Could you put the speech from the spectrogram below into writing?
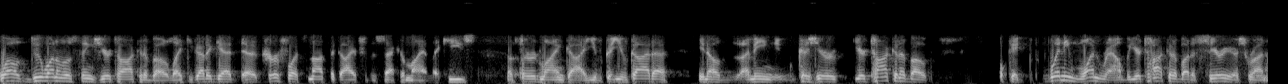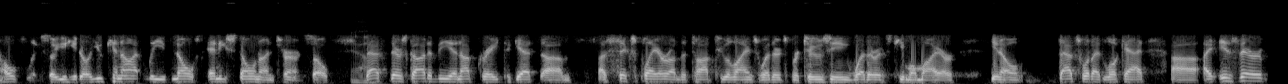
Well, do one of those things you're talking about. Like you got to get uh, Kerfoot's not the guy for the second line. Like he's a third line guy. You've got you've got to you know I mean because you're you're talking about okay winning one round, but you're talking about a serious run hopefully. So you you know you cannot leave no any stone unturned. So yeah. that there's got to be an upgrade to get um, a six player on the top two lines, whether it's Bertuzzi, whether it's Timo Meier. You know that's what I'd look at. Uh, is there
